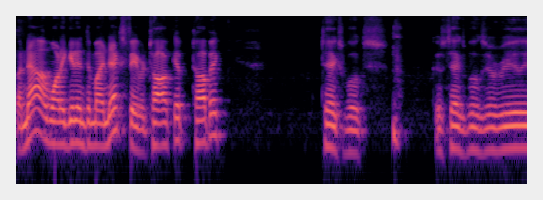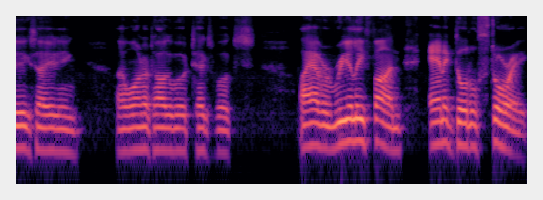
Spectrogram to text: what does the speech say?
But now I want to get into my next favorite topic topic textbooks. Because textbooks are really exciting. I want to talk about textbooks. I have a really fun anecdotal story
